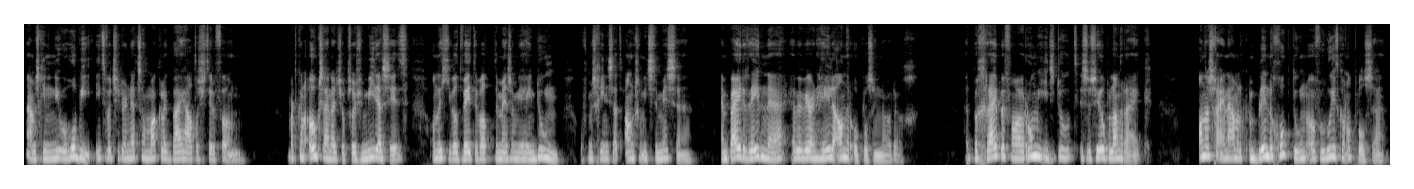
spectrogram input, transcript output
nou, misschien een nieuwe hobby, iets wat je er net zo makkelijk bij haalt als je telefoon. Maar het kan ook zijn dat je op social media zit omdat je wilt weten wat de mensen om je heen doen. Of misschien is het angst om iets te missen. En beide redenen hebben weer een hele andere oplossing nodig. Het begrijpen van waarom je iets doet is dus heel belangrijk. Anders ga je namelijk een blinde gok doen over hoe je het kan oplossen.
